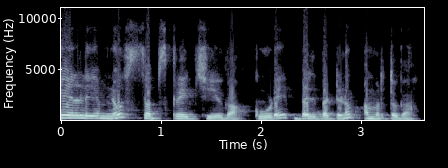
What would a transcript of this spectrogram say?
കേരളീയം ന്യൂസ് സബ്സ്ക്രൈബ് ചെയ്യുക. കൂടെ ബെൽ ബട്ടണും അമർത്തുക.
